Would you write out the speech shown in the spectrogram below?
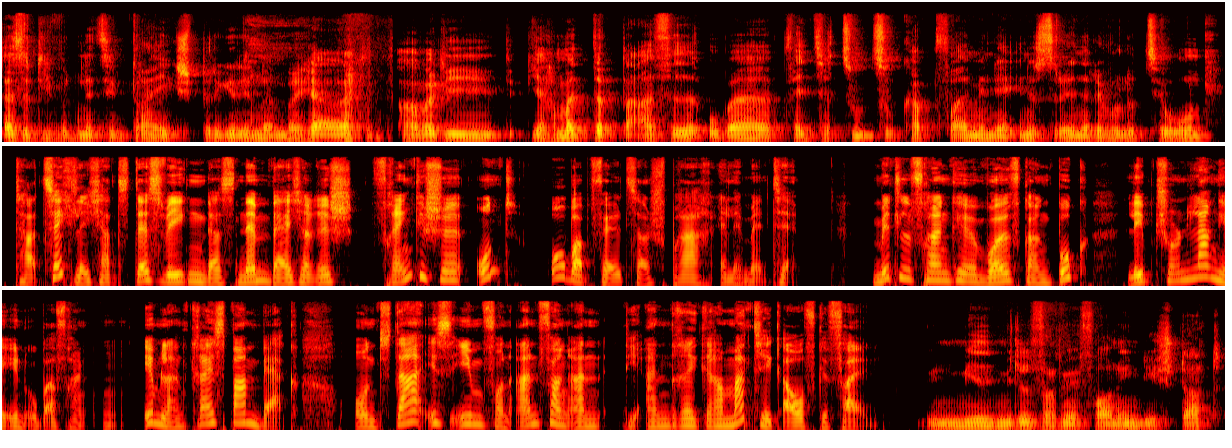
Also die würden jetzt im Dreieck springen in Nürnberg, aber die, die haben halt total viel Oberpfälzer Zuzug gehabt, vor allem in der industriellen Revolution. Tatsächlich hat deswegen das Nembergerisch fränkische und Oberpfälzer Sprachelemente. Mittelfranke Wolfgang Buck lebt schon lange in Oberfranken, im Landkreis Bamberg. Und da ist ihm von Anfang an die andere Grammatik aufgefallen. In mir Mittelfranken, wir fahren in die Stadt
